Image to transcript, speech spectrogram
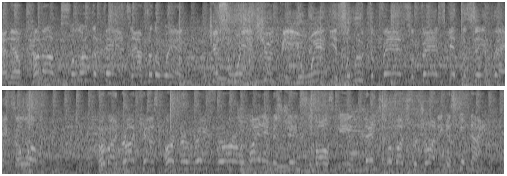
And they'll come out and salute the fans after the win. Just the way it should be. You win, you salute the fans, the fans get to say thanks. I love it. For my broadcast partner, Ray Ferraro, my name is James Cybulski. Thanks so much for joining us. Good night.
